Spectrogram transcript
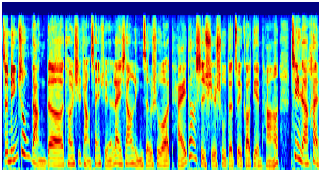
这民众党的桃园市长参选人赖香伶则说，台大是学术的最高殿堂，竟然和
